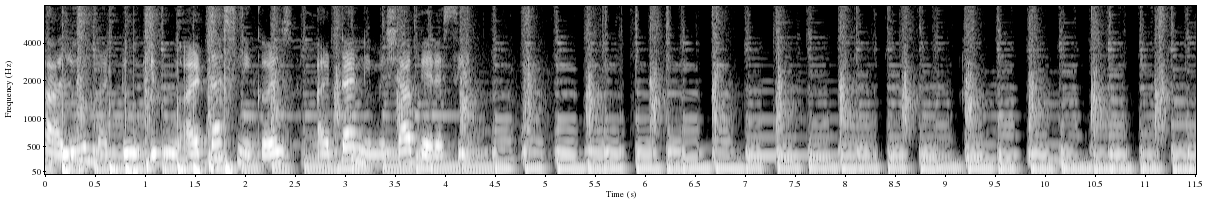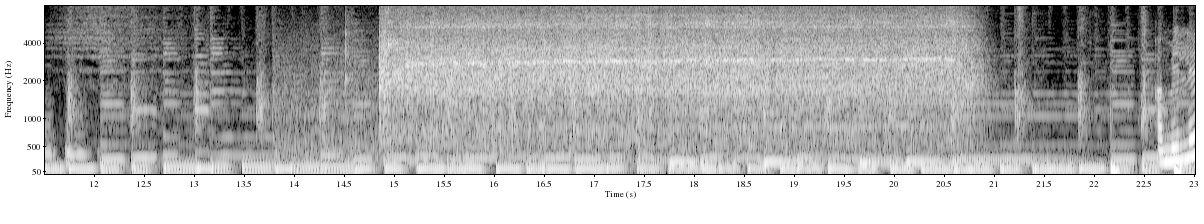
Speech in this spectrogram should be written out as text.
ಹಾಲು ಮತ್ತು ಇವು ಅರ್ಧ ಸ್ನಿಕರ್ಸ್ ಅರ್ಧ ನಿಮಿಷ ಬೆರೆಸಿ ಆಮೇಲೆ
